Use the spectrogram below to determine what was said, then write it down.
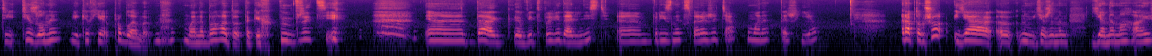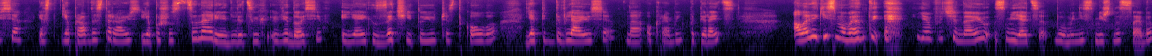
ті, ті зони, в яких є проблеми. У мене багато таких в житті. Е, Так, відповідальність е, в різних сферах життя у мене теж є. Раптом що? Я е, ну, я ж нам, я намагаюся, я, я правда стараюсь, я пишу сценарії для цих відосів, і я їх зачитую частково. Я піддивляюся на окремий папірець. Але в якісь моменти я починаю сміятися, бо мені смішно з себе.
